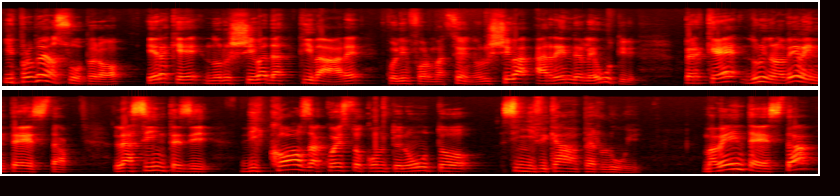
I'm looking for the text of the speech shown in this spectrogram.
Il problema suo però era che non riusciva ad attivare quelle informazioni, non riusciva a renderle utili, perché lui non aveva in testa la sintesi di cosa questo contenuto significava per lui, ma aveva in testa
